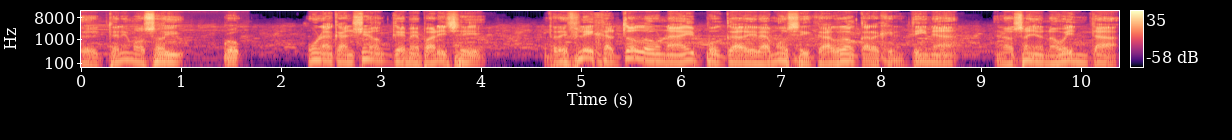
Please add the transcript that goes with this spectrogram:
Eh, tenemos hoy rock, una canción que me parece refleja toda una época de la música rock argentina en los años 90,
